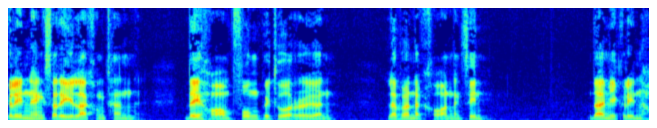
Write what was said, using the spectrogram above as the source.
กลิ่นแห่งสรีระของท่านได้หอมฟุ้งไปทั่วเรือน และพระนครทั้งสิ้น ได้มีกลิ่นห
